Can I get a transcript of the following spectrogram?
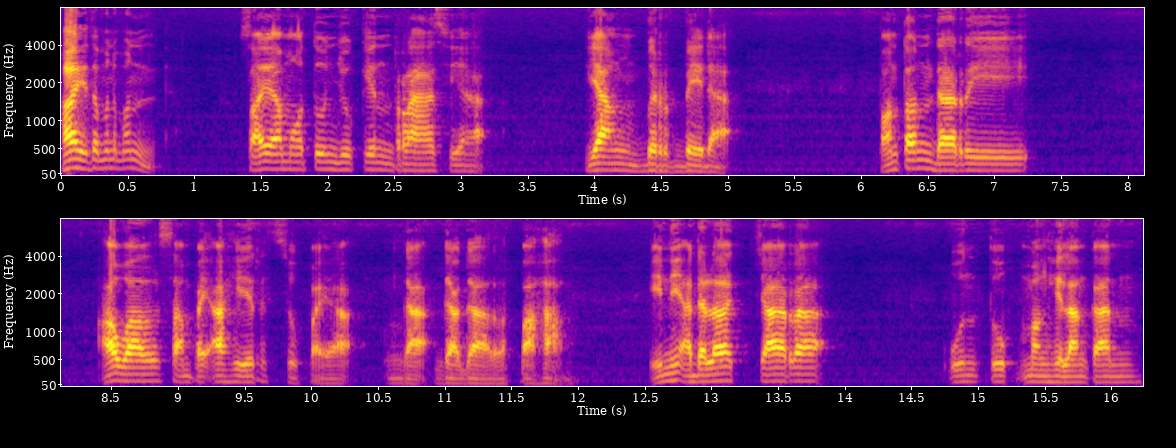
Hai teman-teman, saya mau tunjukin rahasia yang berbeda. Tonton dari awal sampai akhir supaya nggak gagal paham. Ini adalah cara untuk menghilangkan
